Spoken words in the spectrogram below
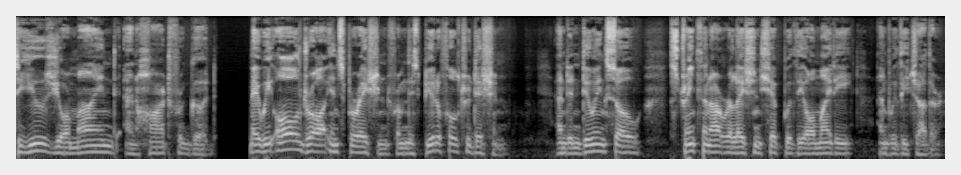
to use your mind and heart for good. May we all draw inspiration from this beautiful tradition, and in doing so, strengthen our relationship with the Almighty and with each other.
